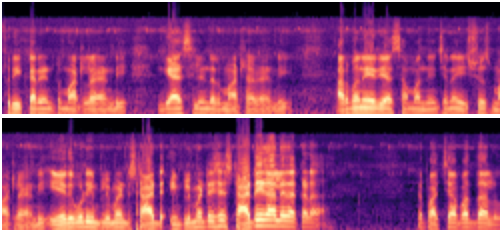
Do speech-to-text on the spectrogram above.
ఫ్రీ కరెంటు మాట్లాడండి గ్యాస్ సిలిండర్ మాట్లాడండి అర్బన్ ఏరియా సంబంధించిన ఇష్యూస్ మాట్లాడండి. ఏది కూడా ఇంప్లిమెంట్ స్టార్ట్ ఇంప్లిమెంటేషన్ స్టార్టే కాలేదు అక్కడ. అంటే పచ్చి అబద్ధాలు.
